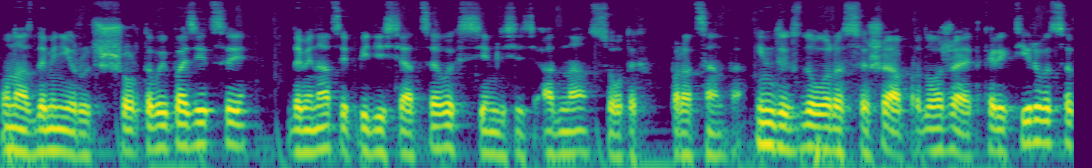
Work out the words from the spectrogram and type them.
у нас доминируют шортовые позиции – доминацией 50,71%. Индекс доллара США продолжает корректироваться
